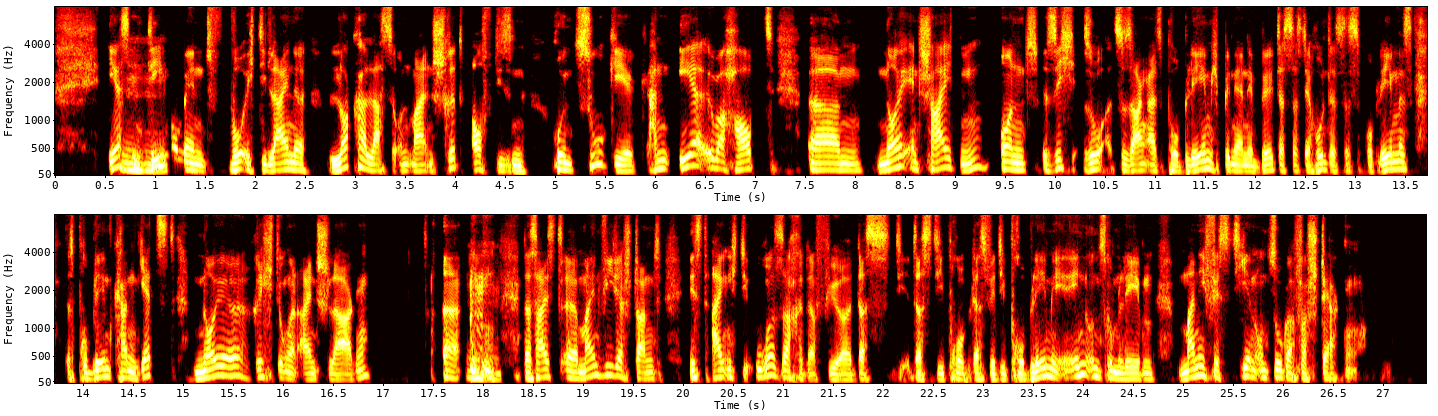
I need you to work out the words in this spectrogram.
Erst mhm. in dem Moment, wo ich die Leine locker lasse und mal einen Schritt auf diesen Hund zugehe, kann er überhaupt ähm, neu entscheiden und sich sozusagen als Problem, ich bin ja in dem Bild, dass das der Hund ist, das, das Problem ist, das Problem kann jetzt neue Richtungen einschlagen das heißt, äh, mein Widerstand ist eigentlich die Ursache dafür, dass, die, dass, die, dass wir die Probleme in unserem Leben manifestieren und sogar verstärken.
